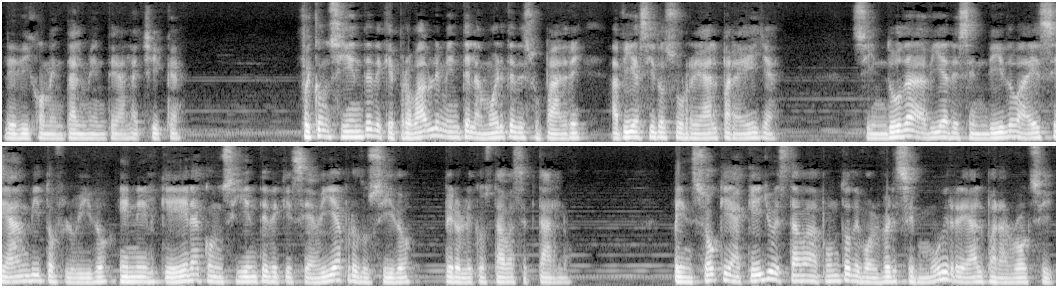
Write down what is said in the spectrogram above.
le dijo mentalmente a la chica. Fue consciente de que probablemente la muerte de su padre había sido surreal para ella. Sin duda había descendido a ese ámbito fluido en el que era consciente de que se había producido, pero le costaba aceptarlo. Pensó que aquello estaba a punto de volverse muy real para Roxy.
